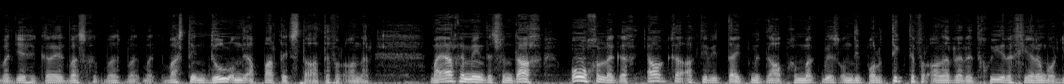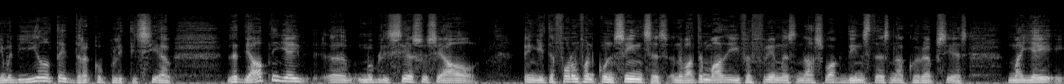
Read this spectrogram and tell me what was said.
wat jy gekry het was was was, was ten doel om die apartheid staat te verander. My argument is vandag ongelukkig elke aktiwiteit moet daarop gemik wees om die politiek te verander dat dit goeie regering word. Jy moet die hele tyd druk op politici hou. Dit help nie jy uh, mobiliseer sosiaal en jy te vorm van konsensus in watter mate jy vervreem is na swak dienste is na korrupsie is maar jy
